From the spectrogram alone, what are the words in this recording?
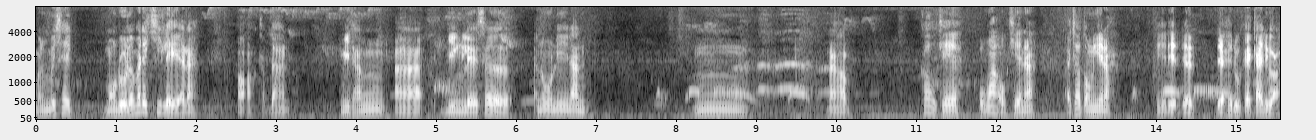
มันไม่ใช่มองดูแล้วไม่ได้ขี้เหร่อะนะอ๋อกลับด้าน มีทั้งอ่ายิงเลเซอร์อันนู้นนี่นั่น อืมนะครับ ก็โอเค ผมว่าโอเคนะไอ้เจ้าตรงนี้นะนี่เดี๋ยวเดี๋ยวเดี๋ยวให้ดูใกล้ๆดีกว่า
